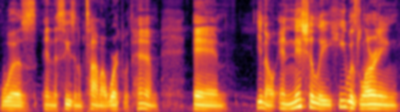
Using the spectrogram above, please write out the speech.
was in the season of time I worked with him. And, you know, initially he was learning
